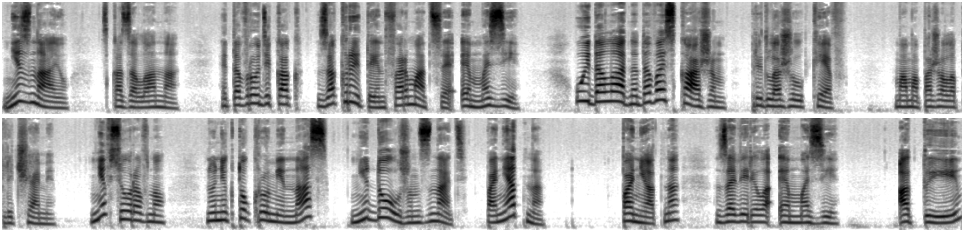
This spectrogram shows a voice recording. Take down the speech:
«Не знаю», — сказала она. «Это вроде как закрытая информация, Эмма Зи». «Ой, да ладно, давай скажем», — предложил Кев. Мама пожала плечами. «Мне все равно, но никто, кроме нас, не должен знать. Понятно?» «Понятно», — заверила Эмма Зи. «А ты?»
